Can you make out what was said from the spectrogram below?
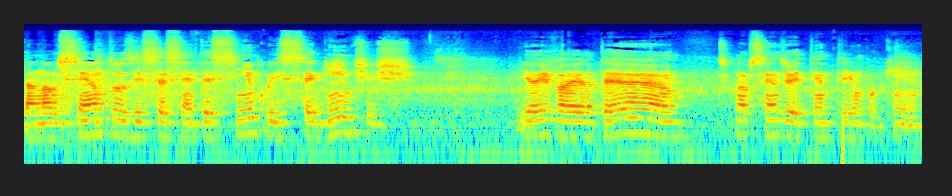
da 965 e seguintes, e aí vai até 980 e um pouquinho,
